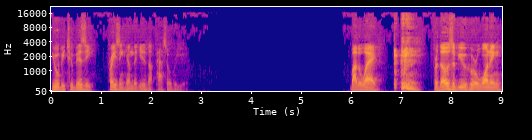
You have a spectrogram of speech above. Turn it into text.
You will be too busy praising him that he did not pass over you. By the way, for those of you who are wanting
